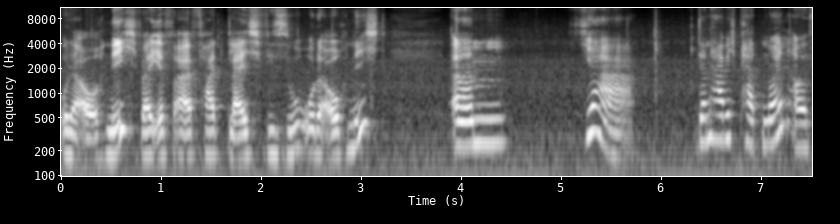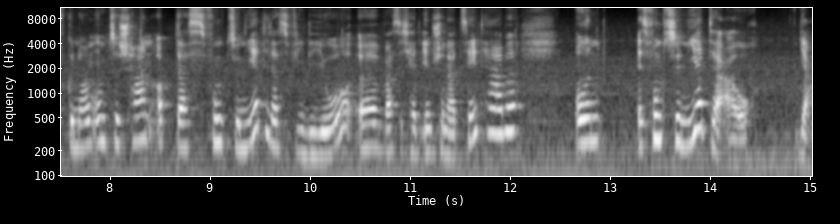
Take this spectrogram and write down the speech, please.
Oder auch nicht, weil ihr erfahrt gleich wieso oder auch nicht. Ähm, ja, dann habe ich Part 9 aufgenommen, um zu schauen, ob das funktionierte, das Video, äh, was ich halt eben schon erzählt habe. Und es funktionierte auch. Ja,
